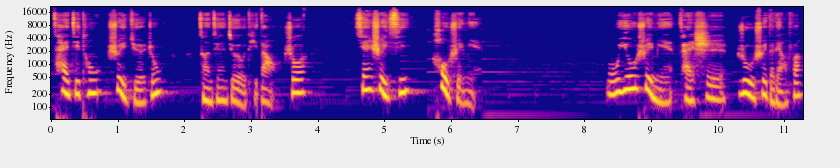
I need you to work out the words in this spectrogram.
《蔡继通睡诀》中，曾经就有提到说：“先睡心，后睡眠。”无忧睡眠才是入睡的良方。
